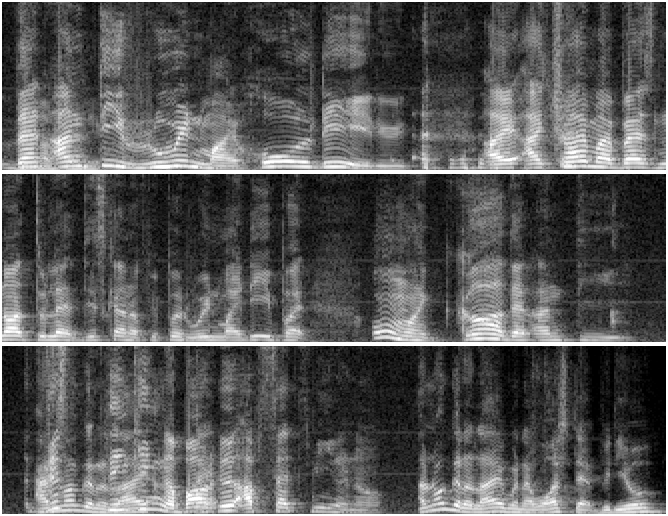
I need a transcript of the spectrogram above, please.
that not funny. auntie ruined my whole day, dude. I I try my best not to let this kind of people ruin my day, but oh my god, that auntie. I'm Just not gonna thinking lie, about I- her upsets me right now. I'm not gonna lie, when I watched that video,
